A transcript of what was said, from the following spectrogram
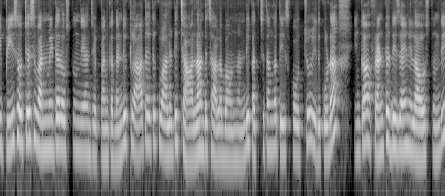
ఈ పీస్ వచ్చేసి వన్ మీటర్ వస్తుంది అని చెప్పాను కదండి. క్లాత్ అయితే క్వాలిటీ చాలా అంటే చాలా బాగుందండి. ఖచ్చితంగా తీసుకోవచ్చు. ఇది కూడా ఇంకా ఫ్రంట్ డిజైన్ ఇలా వస్తుంది.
